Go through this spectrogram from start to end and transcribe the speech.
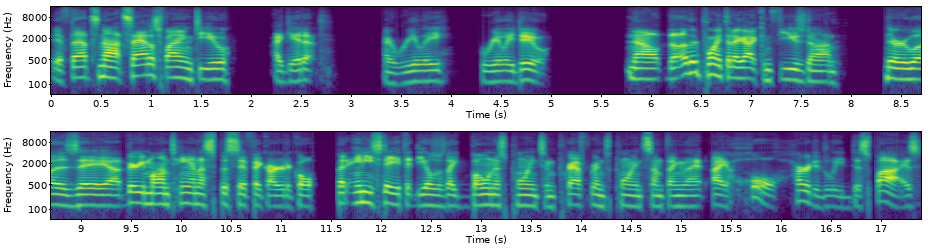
If that's not satisfying to you, I get it. I really, really do. Now, the other point that I got confused on, there was a uh, very Montana specific article, but any state that deals with like bonus points and preference points, something that I wholeheartedly despise.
